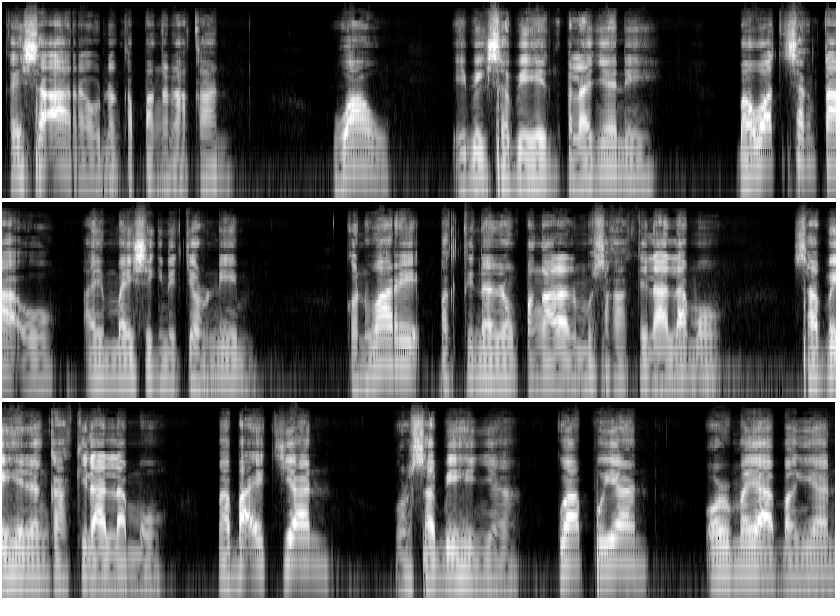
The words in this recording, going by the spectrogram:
kaysa araw ng kapanganakan. Wow! Ibig sabihin pala niyan eh. Bawat isang tao ay may signature name. Kunwari, pag tinanong pangalan mo sa kakilala mo, sabihin ng kakilala mo, mabait yan. Or sabihin niya, gwapo yan. Or mayabang yan.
